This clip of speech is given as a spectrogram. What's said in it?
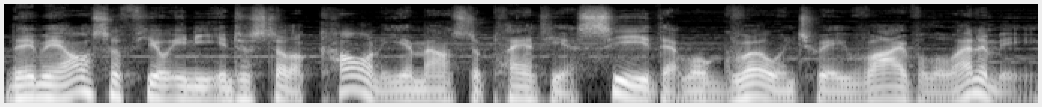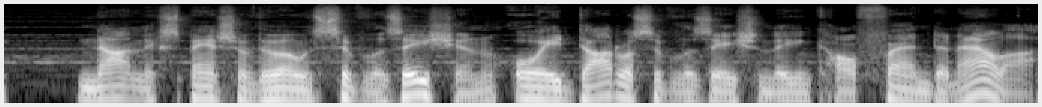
they may also feel any interstellar colony amounts to planting a seed that will grow into a rival or enemy, not an expansion of their own civilization or a daughter civilization they can call friend and ally.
